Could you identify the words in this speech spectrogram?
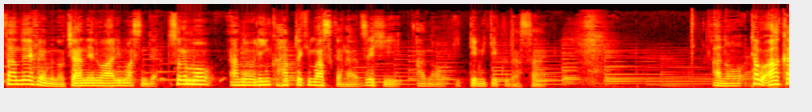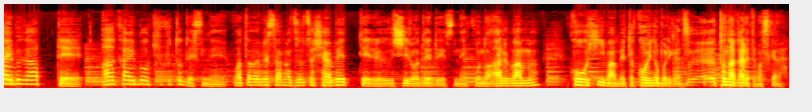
タンド FM のチャンネルはありますんでそれもあのリンク貼っときますからぜひあの行ってみてください。あの多分アーカイブがあってアーカイブを聞くとですね渡辺さんがずっと喋ってる後ろでですねこのアルバム「コーヒー豆と鯉のぼり」がずっと流れてますから。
